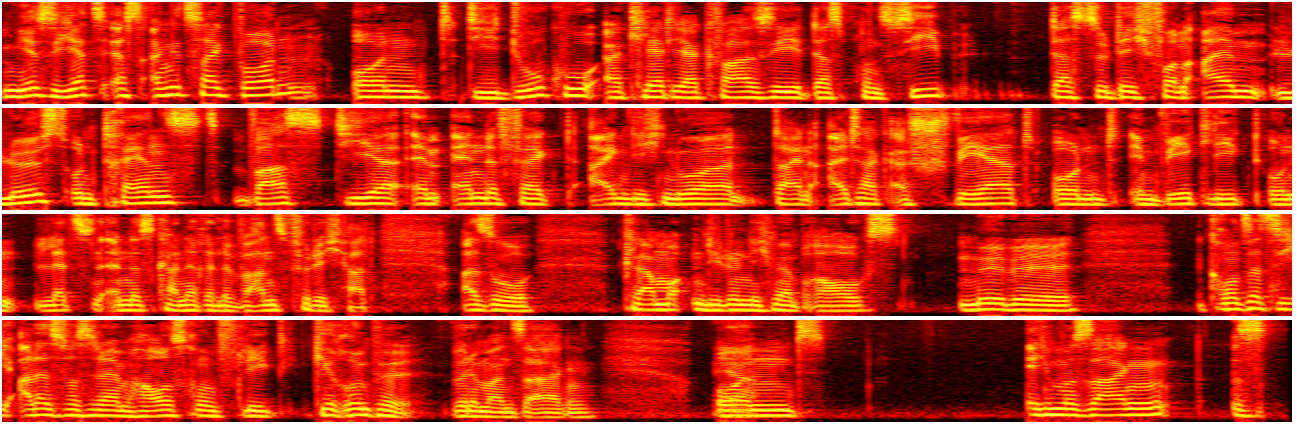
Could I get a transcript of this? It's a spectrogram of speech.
Mir ist sie jetzt erst angezeigt worden und die Doku erklärt ja quasi das Prinzip, dass du dich von allem löst und trennst, was dir im Endeffekt eigentlich nur deinen Alltag erschwert und im Weg liegt und letzten Endes keine Relevanz für dich hat. Also Klamotten, die du nicht mehr brauchst, Möbel, grundsätzlich alles, was in deinem Haus rumfliegt, Gerümpel, würde man sagen. Ja. Und ich muss sagen, es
